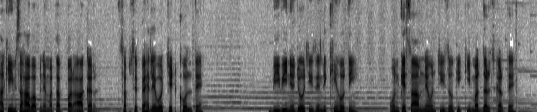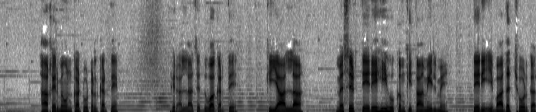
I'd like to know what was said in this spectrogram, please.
حکیم صاحب اپنے متب پر آ کر سب سے پہلے وہ چٹ کھولتے بیوی نے جو چیزیں لکھی ہوتیں ان کے سامنے ان چیزوں کی قیمت درج کرتے، آخر میں ان کا ٹوٹل کرتے، پھر اللہ سے دعا کرتے کہ یا اللہ، میں صرف تیرے ہی حکم کی تعمیل میں تیری عبادت چھوڑ کر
